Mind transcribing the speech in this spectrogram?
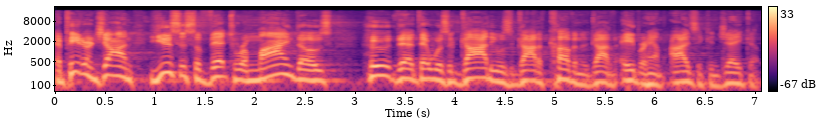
And Peter and John used this event to remind those who that there was a God, he was a God of covenant, a God of Abraham, Isaac, and Jacob.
